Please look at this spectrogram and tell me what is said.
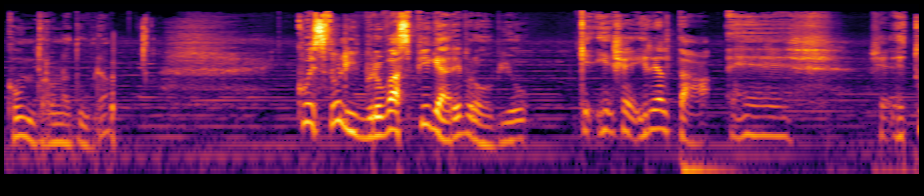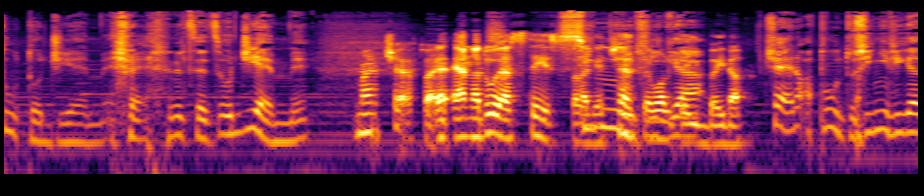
Contro Natura, questo libro va a spiegare proprio che cioè, in realtà è, cioè, è tutto OGM, cioè, nel senso OGM... Ma certo, è, la natura stessa che certe volte ibrida. Cioè, no, appunto, significa,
